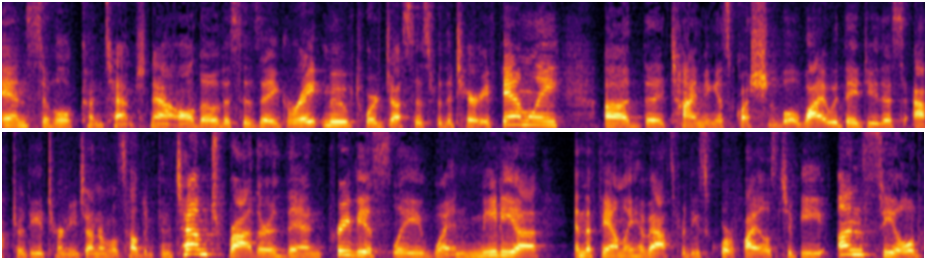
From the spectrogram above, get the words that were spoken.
and civil contempt. Now, although this is a great move toward justice for the Terry family, uh, the timing is questionable. Why would they do this after the Attorney General was held in contempt rather than previously when media and the family have asked for these court files to be unsealed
